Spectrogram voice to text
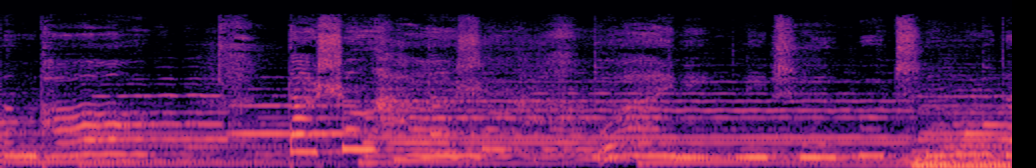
奔跑，大声喊，我爱你，你知不知道？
